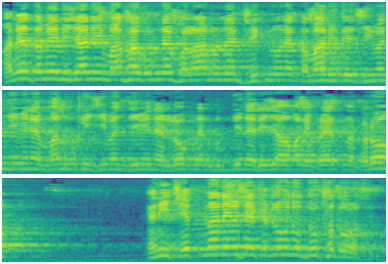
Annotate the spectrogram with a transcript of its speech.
અને તમે બીજાની માથાકુંડને ફલાનુંને ઢીકનું ને તમારી રીતે જીવન જીવીને, મનમુખી જીવન જીવીને, લોકને બુદ્ધિને રીઝવવા માટે પ્રયત્ન કરો. એની ચેતનાને વિશે કેટલું બધું દુઃખ થતું હશે?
